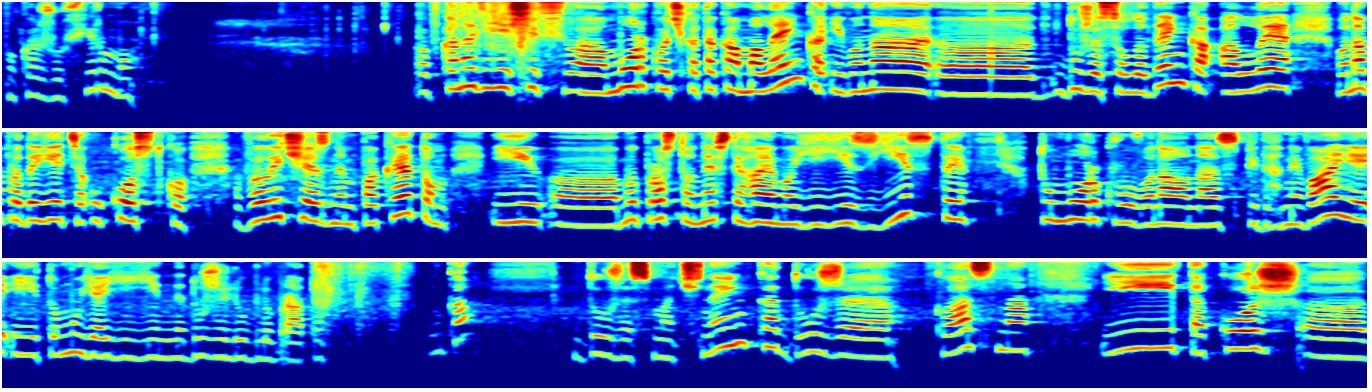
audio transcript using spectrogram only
покажу фірму. В Канаді є ще морквочка така маленька, і вона е, дуже солоденька, але вона продається у Костко величезним пакетом, і е, ми просто не встигаємо її з'їсти. Ту моркву вона у нас підгниває, і тому я її не дуже люблю брати. Дуже смачненька, дуже класна. І також е,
